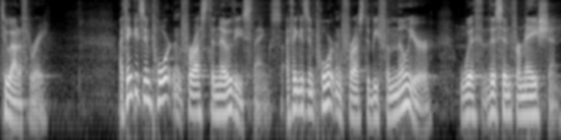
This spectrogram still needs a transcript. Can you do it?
Two out of three. I think it's important for us to know these things. I think it's important for us to be familiar with this information.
